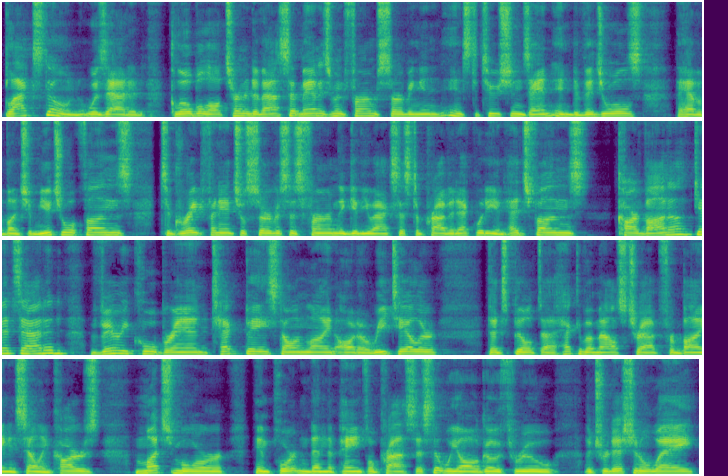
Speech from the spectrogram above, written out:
Blackstone was added, global alternative asset management firm serving in institutions and individuals. They have a bunch of mutual funds. It's a great financial services firm. They give you access to private equity and hedge funds. Carvana gets added. Very cool brand, tech based online auto retailer that's built a heck of a mousetrap for buying and selling cars. Much more important than the painful process that we all go through the traditional way.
